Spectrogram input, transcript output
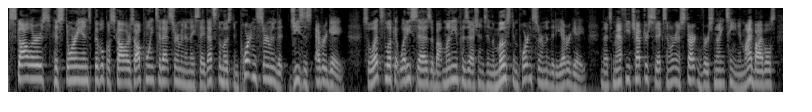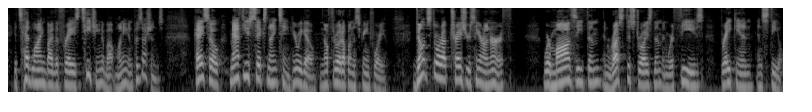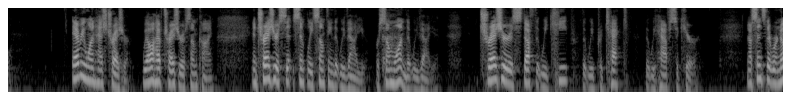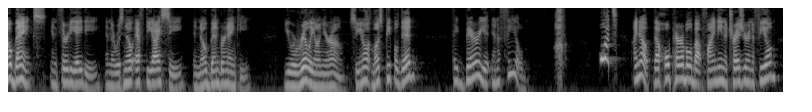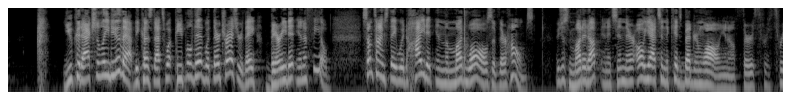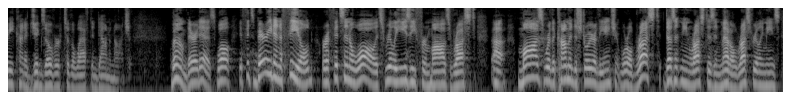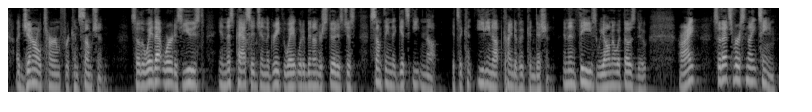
scholars, historians, biblical scholars all point to that sermon and they say that's the most important sermon that Jesus ever gave. So let's look at what he says about money and possessions in the most important sermon that he ever gave. And that's Matthew chapter 6, and we're going to start in verse 19. In my Bibles, it's headlined by the phrase teaching about money and possessions. Okay, so Matthew 6, 19. Here we go. And I'll throw it up on the screen for you. Don't store up treasures here on earth where moths eat them and rust destroys them and where thieves break in and steal. Everyone has treasure. We all have treasure of some kind. And treasure is simply something that we value or someone that we value. Treasure is stuff that we keep, that we protect, that we have secure. Now, since there were no banks in 30 AD and there was no FDIC and no Ben Bernanke, you were really on your own. So, you know what most people did? They'd bury it in a field. I know, the whole parable about finding a treasure in a field, you could actually do that because that's what people did with their treasure. They buried it in a field. Sometimes they would hide it in the mud walls of their homes. They just mud it up and it's in there. Oh, yeah, it's in the kid's bedroom wall, you know, th- th- three kind of jigs over to the left and down a notch. Boom, there it is. Well, if it's buried in a field or if it's in a wall, it's really easy for moths, rust. Uh, moths were the common destroyer of the ancient world. Rust doesn't mean rust is in metal. Rust really means a general term for consumption. So the way that word is used in this passage in the Greek, the way it would have been understood is just something that gets eaten up. It's a con- eating up kind of a condition. And then thieves, we all know what those do. All right? So that's verse 19.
